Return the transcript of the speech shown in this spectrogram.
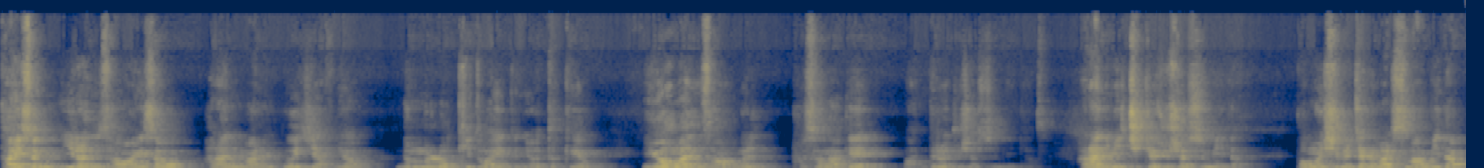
다윗은 이런 상황에서 하나님만을 의지하며 눈물로 기도하였더니 어떻게 해요? 위험한 상황을 벗어나게 만들어 주셨습니다. 하나님이 지켜 주셨습니다. 본문 11절에 말씀합니다.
